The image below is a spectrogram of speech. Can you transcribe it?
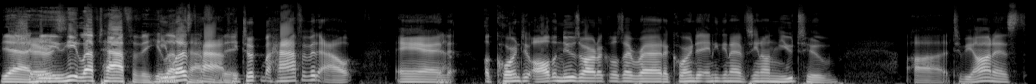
Yeah, shares. he, he left half of it. He, He, left, half. Of it. He took half of it out. And Yeah. According to all the news articles I read, according to anything I've seen on YouTube, uh, to be honest,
